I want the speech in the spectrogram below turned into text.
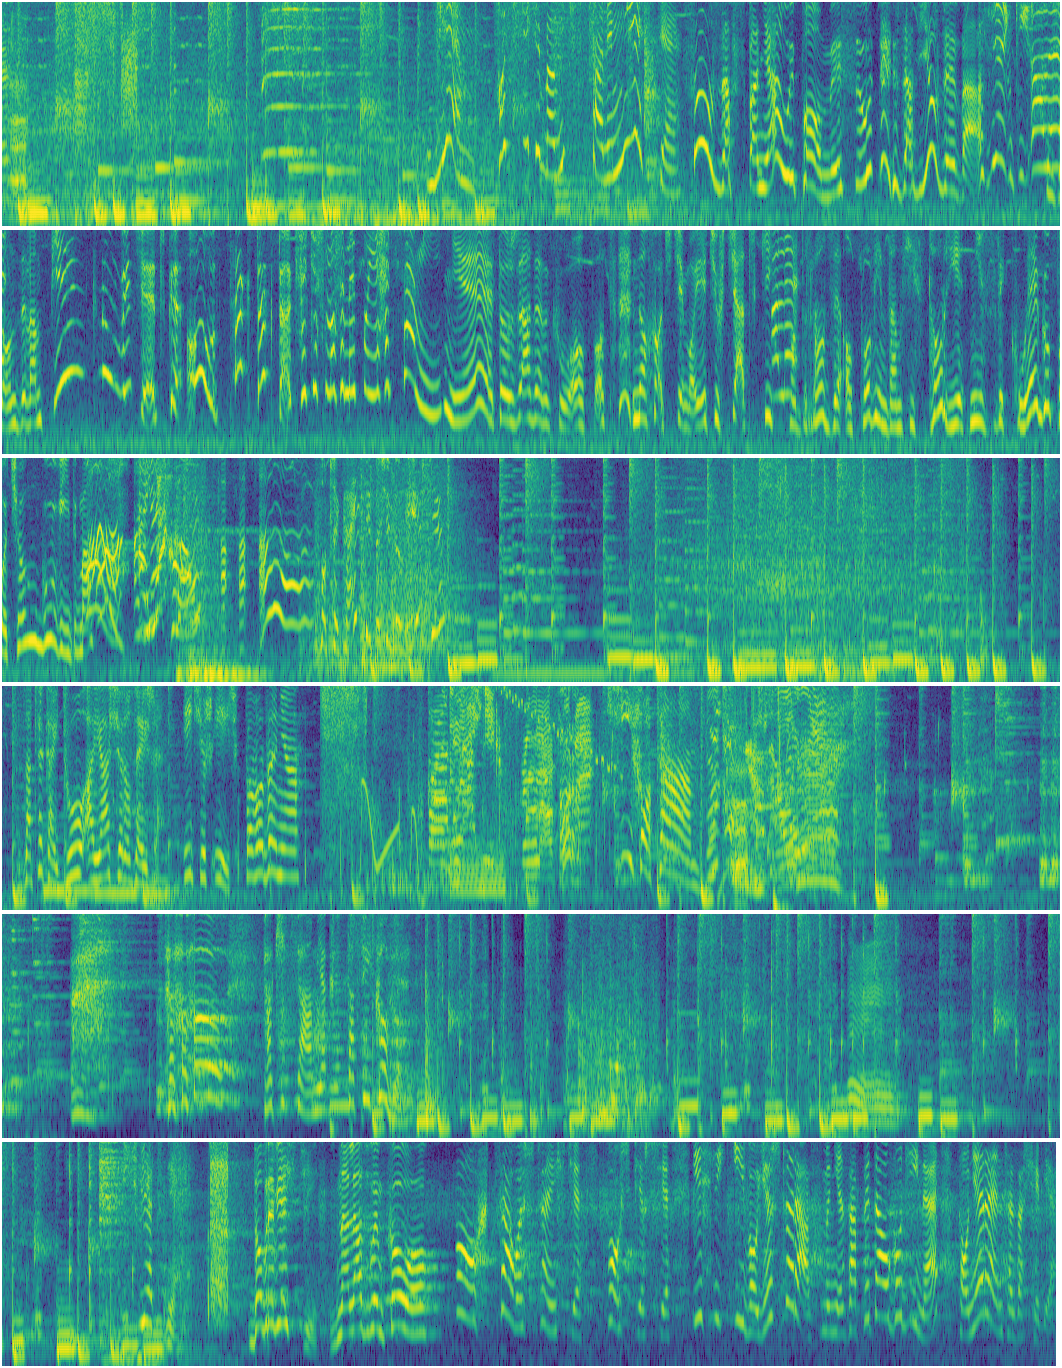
Się bawić w Starym Mieście! Co za wspaniały pomysł! Zawiozę was! Dzięki, ale... Urządzę wam piękną wycieczkę. O, tak, tak, tak. Przecież możemy pojechać sami. Nie, to żaden kłopot. No chodźcie, moje ciuchciaczki. Ale- Po drodze opowiem wam historię niezwykłego pociągu widma. A jaką? A, a, a. Poczekajcie, to się dowiecie. Zaczekaj tu, a ja się rozejrzę. Idź już idź. Powodzenia. Podnośnik. Platforma. Cicho tam! Ho. Taki sam jak w stacyjkowie. Hmm. Świetnie! Dobre wieści! Znalazłem koło! Och, całe szczęście. Pośpiesz się. Jeśli Iwo jeszcze raz mnie zapyta o godzinę, to nie ręczę za siebie.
